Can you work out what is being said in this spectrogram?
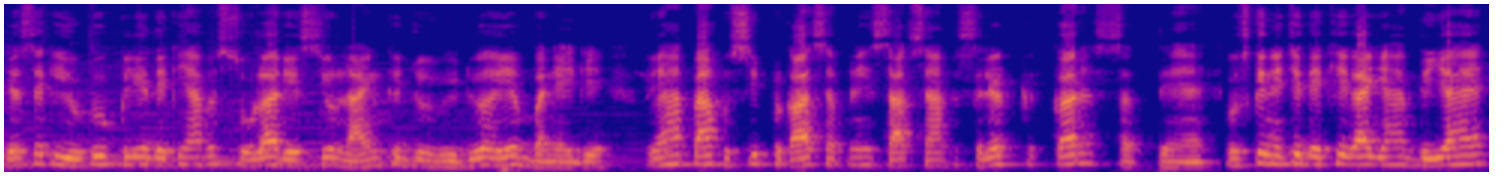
जैसे कि YouTube के लिए देखिए यहाँ पे 16 रेशियो 9 की जो वीडियो है, ये बनेगी। तो यहाँ पे आप उसी प्रकार से अपने हिसाब से यहाँ पे सिलेक्ट कर सकते हैं। उसके नीचे देखिए गाइस यहाँ दिया है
